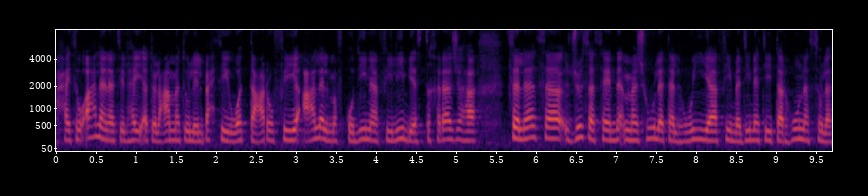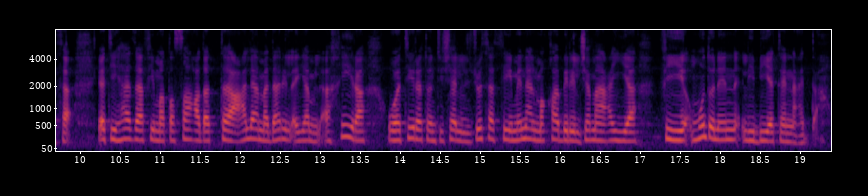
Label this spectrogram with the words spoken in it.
حيث أعلنت الهيئة العامة للبحث والتعرف على المفقودين في ليبيا استخراجها ثلاث جثث مجهولة الهوية في مدينة ترهون الثلاثاء. يأتي هذا فيما تصاعدت على مدار الأيام الأخيرة وتيرة انتشال الجثث من المقابر الجماعية في مدن ليبية عدة.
